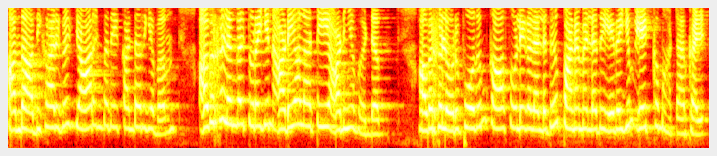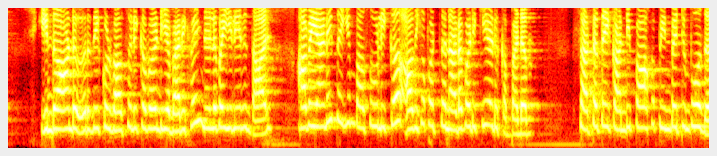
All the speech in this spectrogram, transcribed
அந்த அதிகாரிகள் யார் என்பதை கண்டறியவும் அவர்கள் எங்கள் துறையின் அடையாள அட்டையை அணிய வேண்டும். அவர்கள் ஒருபோதும் காசோலைகள் அல்லது பணம் அல்லது எதையும் ஏற்க மாட்டார்கள். இந்த ஆண்டு இறுதிக்குள் வசூலிக்க வேண்டிய வரிகள் நிலுவையில் இருந்தால் அவை அனைத்தையும் வசூலிக்க அதிகபட்ச நடவடிக்கை எடுக்கப்படும். சட்டத்தை கண்டிப்பாக பின்பற்றும் போது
